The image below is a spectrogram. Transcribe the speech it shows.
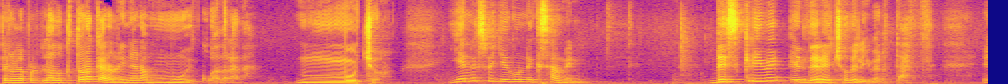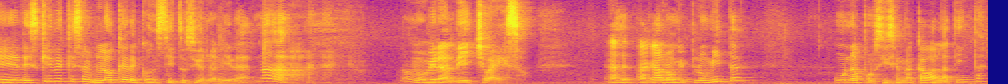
Pero la, la doctora Carolina era muy cuadrada, mucho. Y en eso llega un examen. Describe el derecho de libertad. Eh, describe qué es el bloque de constitucionalidad. No, no, no, me hubieran dicho eso. Agarro mi plumita, una por si se me acaba la tinta,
